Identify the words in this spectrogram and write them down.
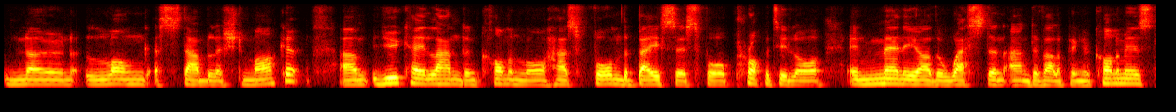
known, long established market. Um, UK land and common law has formed the basis for property law in many other Western and developing economies.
